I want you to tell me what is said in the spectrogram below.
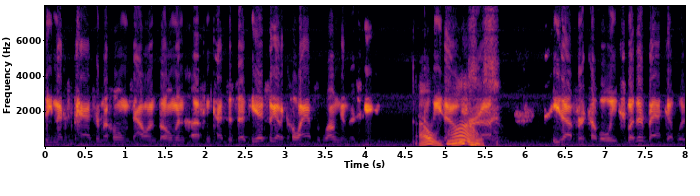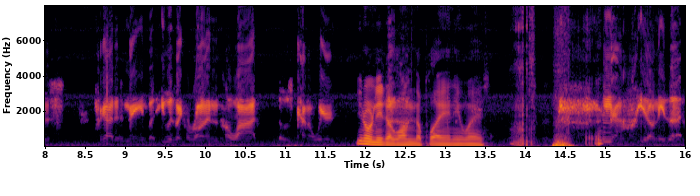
the next Patrick Mahomes, Alan Bowman uh, from Texas Tech, he actually got a collapsed lung in this game. Oh, He's out for, Jesus. uh, he's out for a couple weeks. But their backup was forgot his name, but he was like running a lot. It was kind of weird. You don't need a lung to play anyways. No, you don't need that.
